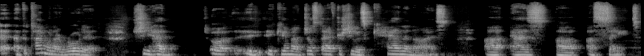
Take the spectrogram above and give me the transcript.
at the time when I wrote it, she had uh, it, came out just after she was canonized uh, as uh, a saint.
